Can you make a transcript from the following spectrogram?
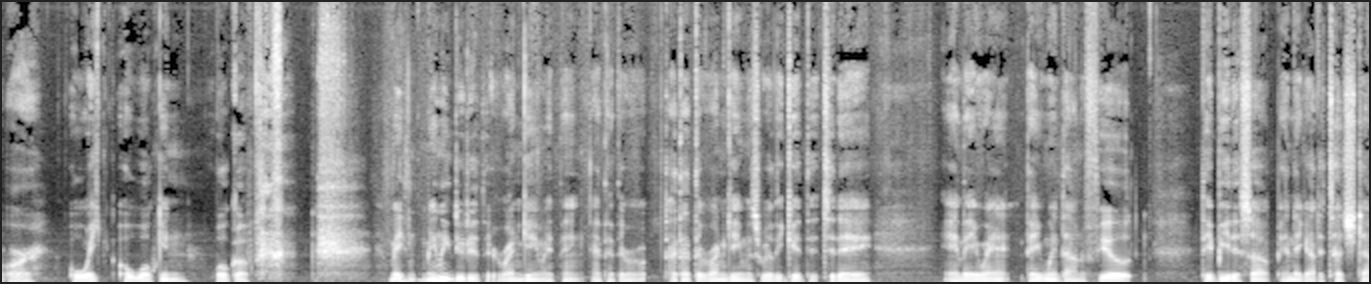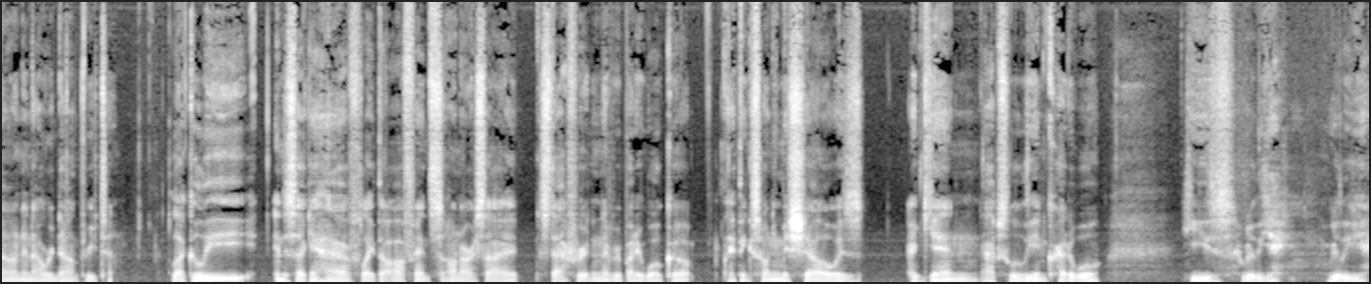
or awake, awoken, woke up. Mainly due to the run game, I think. I thought the I thought the run game was really good today, and they went they went down the field, they beat us up, and they got a touchdown, and now we're down three ten. Luckily, in the second half, like the offense on our side, Stafford and everybody woke up. I think Sony Michel was again absolutely incredible. He's really, really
